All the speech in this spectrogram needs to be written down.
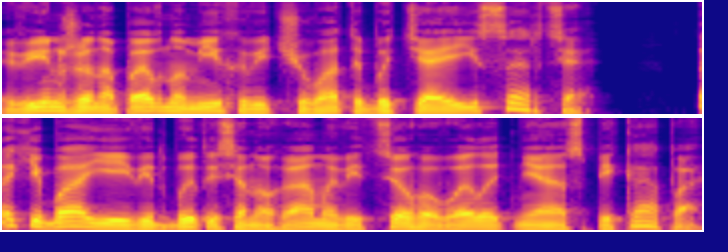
Він же напевно міг відчувати биття її серця, та хіба їй відбитися ногами від цього велетня з пікапа?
